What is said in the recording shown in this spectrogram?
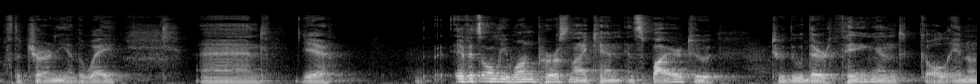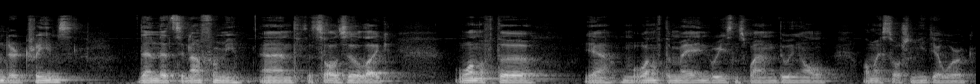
of the journey and the way. And yeah, if it's only one person I can inspire to to do their thing and go all in on their dreams, then that's enough for me. And that's also like one of the yeah one of the main reasons why I'm doing all all my social media work.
